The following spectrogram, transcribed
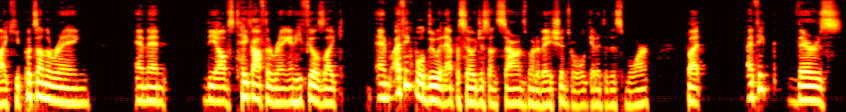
like he puts on the ring and then the elves take off the ring and he feels like and I think we'll do an episode just on Sauron's motivations where we'll get into this more but I think there's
